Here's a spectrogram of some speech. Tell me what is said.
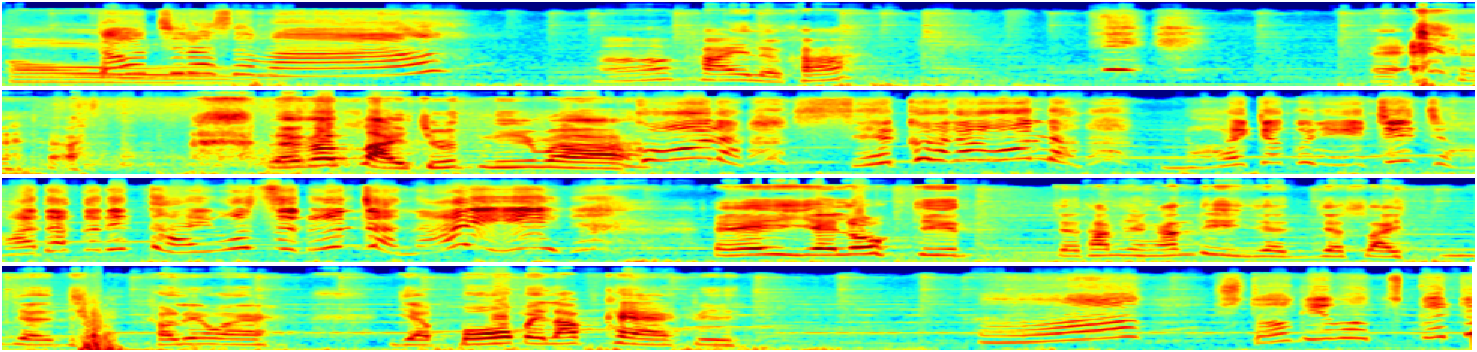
โอ้ใครเหรอคะ แอะ แล้วก็ใส่ชุดนี้มา ほらセクハラ女来客にいちいち裸で対応するんじゃない เอ้ยยายโรคจิต จะทำอย่างนั้นดิอย่าอย่าใส่อย่าเขาเรียกว่าไงอย่าโป๊ไปรับแขกดิ あー下着はつけて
